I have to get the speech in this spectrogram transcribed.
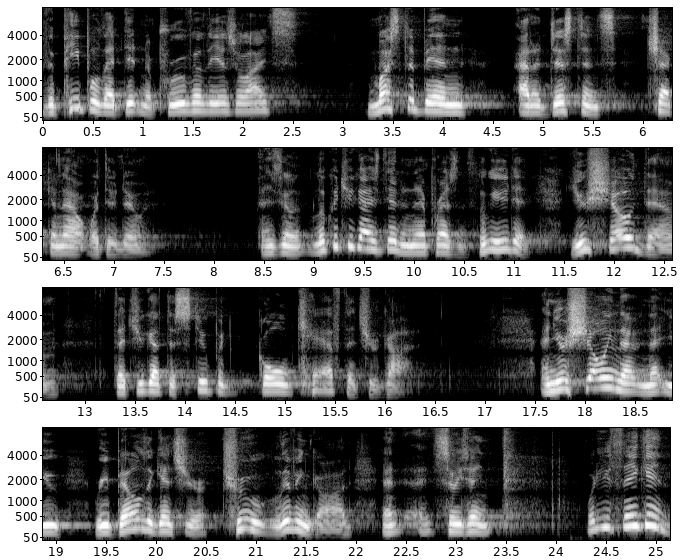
the people that didn't approve of the Israelites must have been at a distance checking out what they're doing. And he's going, look what you guys did in their presence. Look what you did. You showed them that you got the stupid gold calf that you got. And you're showing them that you rebelled against your true living God. And so he's saying, What are you thinking?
